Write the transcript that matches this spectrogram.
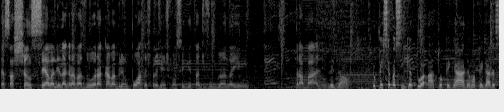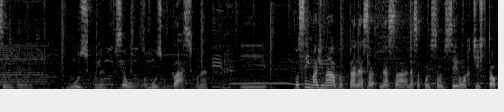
essa chancela ali da gravadora acaba abrindo portas pra gente conseguir estar divulgando aí o trabalho. Legal. Eu percebo assim que a tua, a tua pegada é uma pegada assim, é, músico, né? Você é o, o músico clássico, né? E você imaginava estar nessa, nessa, nessa condição de ser um artista e tal?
